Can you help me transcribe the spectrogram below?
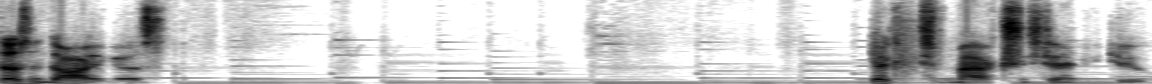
doesn't die, I guess. Yeah, 'cause max insanity too.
